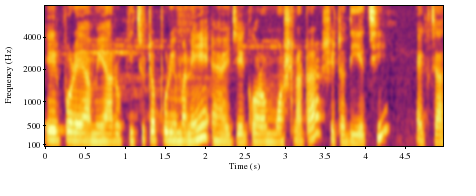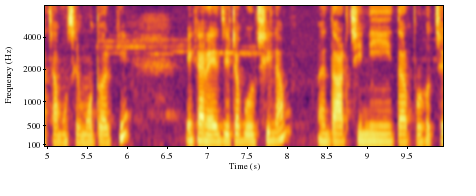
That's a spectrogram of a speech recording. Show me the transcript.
এরপরে আমি আরও কিছুটা পরিমাণে যে গরম মশলাটা সেটা দিয়েছি, এক চা চামচের মতো আর কি। এখানে যেটা বলছিলাম দারচিনি, তারপর হচ্ছে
